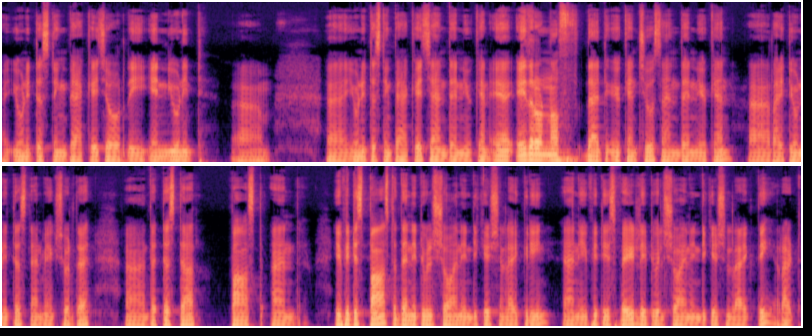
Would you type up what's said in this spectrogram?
uh, unit testing package or the NUnit um, uh, unit testing package and then you can uh, either one of that you can choose and then you can uh, write unit test and make sure that uh, the tests are passed. And if it is passed then it will show an indication like green and if it is failed it will show an indication like the red.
